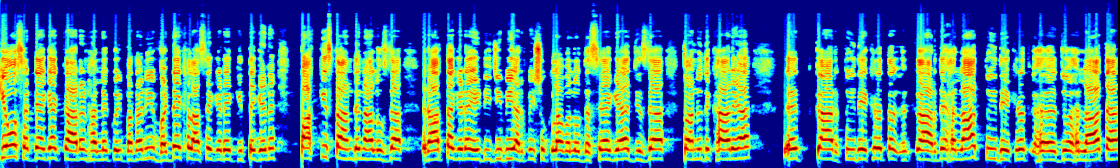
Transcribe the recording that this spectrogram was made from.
ਕਿਉਂ ਸੱਟਿਆ ਗਿਆ, ਕਾਰਨ ਹਾਲੇ ਕੋਈ ਪਤਾ ਨਹੀਂ, ਵੱਡੇ ਖੁਲਾਸੇ ਕਿਹੜੇ ਕੀਤੇ ਗਏ ਨੇ, ਪਾਕਿਸਤਾਨ ਦੇ ਨਾਲ ਉਸਦਾ ਰਾਬਤਾ ਜਿਹੜਾ ਏਡੀਜੀਪੀ ਅਰਪੀ ਸ਼ੁਕਲਾ ਵੱਲੋਂ ਦੱਸਿਆ ਗਿਆ ਜਿਸ ਦਾ ਤੁਹਾਨੂੰ ਦਿਖਾ ਰਿਹਾ ਘਰ ਤੁਸੀਂ ਦੇਖ ਰਹੇ ਹੋ ਘਰ ਦੇ ਹਾਲਾਤ ਤੁਸੀਂ ਦੇਖ ਰਹੇ ਹੋ ਜੋ ਹਾਲਾਤ ਆ,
